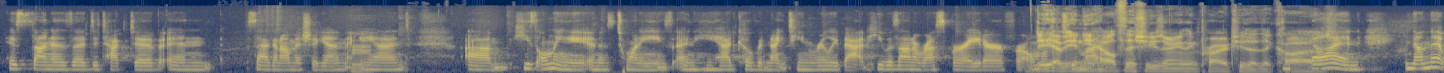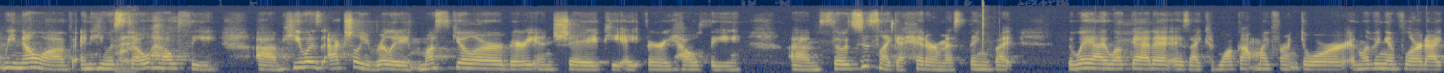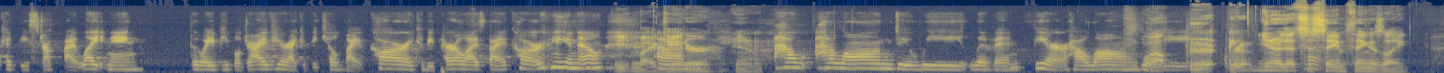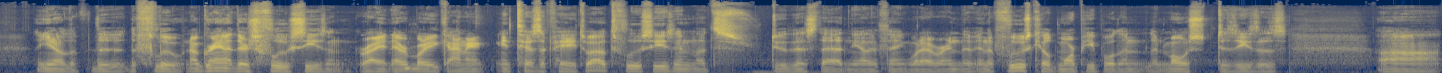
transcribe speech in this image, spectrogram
his son is a detective in Saginaw, Michigan, Hmm. and um, he's only in his 20s and he had COVID 19 really bad. He was on a respirator for almost. Did he have any months. health issues or anything prior to that that caused? None, none that we know of. And he was Right. so healthy. Um, he was actually really muscular, very in shape. He ate very healthy. Um, so it's just like a hit or miss thing. But the way I look at it is I could walk out my front door and living in Florida, I could be struck by lightning. The way people drive here, I could be killed by a car. I could be paralyzed by a car, you know? Eaten by a Um, gator, you know. How, how long do we live in fear? How long do Well, we? You know, that's the Oh. same thing as like, you know, the the the flu. Now, granted, there's flu season, right? Everybody kind of anticipates, well, it's flu season. Let's do this, that, and the other thing, whatever. And the and the flu's killed more people than than most diseases. Uh,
